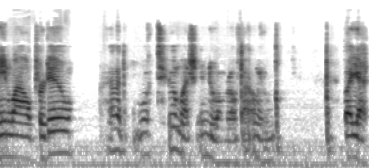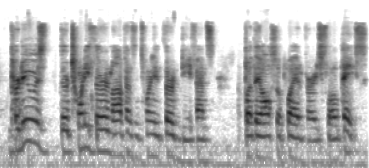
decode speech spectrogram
Meanwhile, Purdue, I haven't looked too much into them real fast. Let me- But yeah, Purdue is they're 23rd in offense and 23rd in defense, but they also play at a very slow pace.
